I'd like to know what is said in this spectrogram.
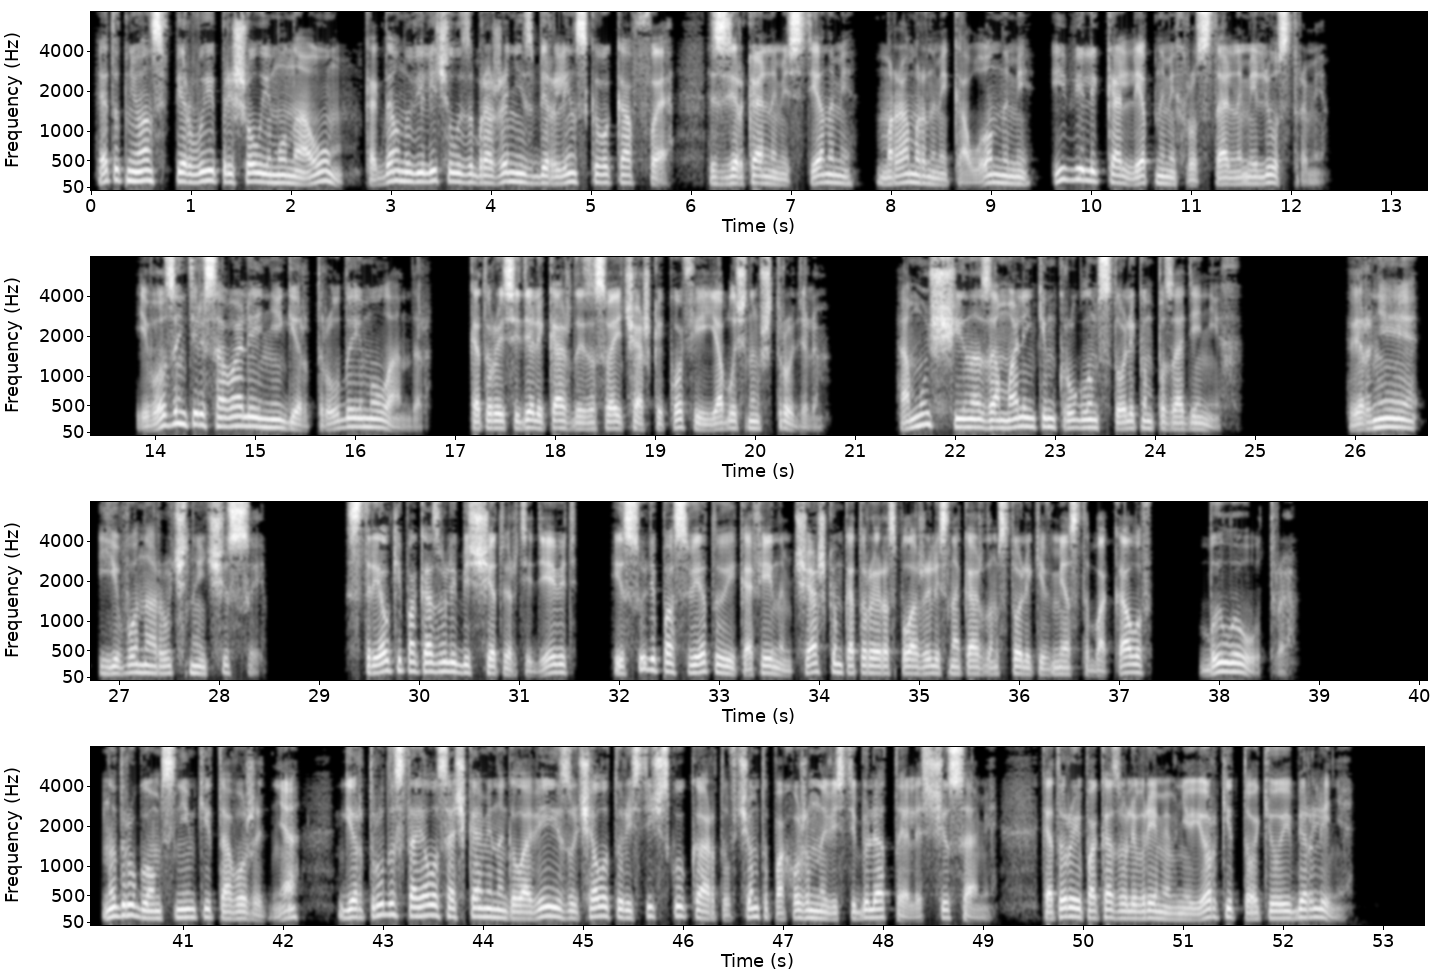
Этот нюанс впервые пришел ему на ум, когда он увеличил изображение из берлинского кафе с зеркальными стенами, мраморными колоннами и великолепными хрустальными люстрами. Его заинтересовали не Гертруда и Муландер, которые сидели каждый за своей чашкой кофе и яблочным штруделем, а мужчина за маленьким круглым столиком позади них. Вернее, его наручные часы. Стрелки показывали без четверти девять, и, судя по свету и кофейным чашкам, которые расположились на каждом столике вместо бокалов, было утро. На другом снимке того же дня Гертруда стояла с очками на голове и изучала туристическую карту в чем-то похожем на вестибюль отеля с часами, которые показывали время в Нью-Йорке, Токио и Берлине.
